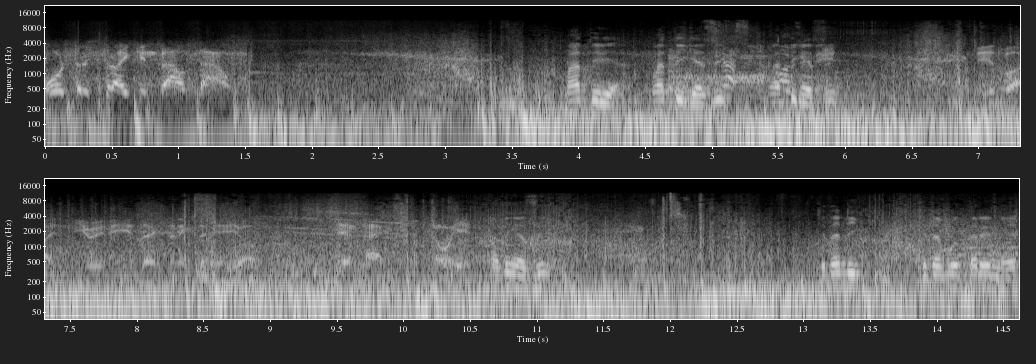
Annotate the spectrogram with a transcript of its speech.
Mortar strike inbound now. Mati dia, mati gak sih? Mati gak sih? Mati gak sih? Kita di kita puterin ya.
